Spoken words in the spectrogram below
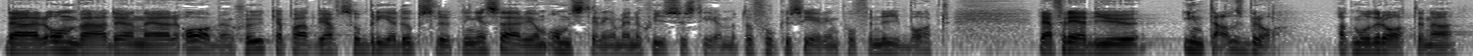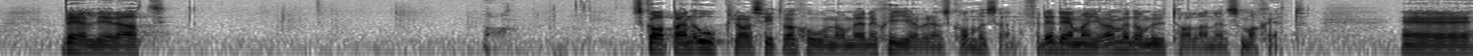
där omvärlden är avundsjuka på att vi har haft så bred uppslutning i Sverige om omställning av energisystemet och fokusering på förnybart. Därför är det ju inte alls bra att Moderaterna väljer att skapa en oklar situation om energiöverenskommelsen. För det är det man gör med de uttalanden som har skett. Eh,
